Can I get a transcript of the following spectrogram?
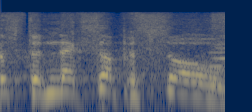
it's the next episode.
